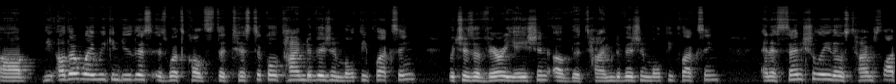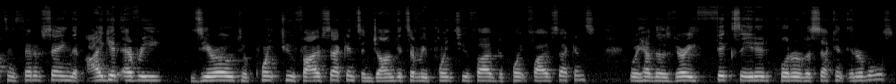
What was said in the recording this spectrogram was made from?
Um, the other way we can do this is what's called statistical time division multiplexing, which is a variation of the time division multiplexing. And essentially, those time slots, instead of saying that I get every 0 to 0.25 seconds and John gets every 0.25 to 0.5 seconds, where we have those very fixated quarter of a second intervals,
